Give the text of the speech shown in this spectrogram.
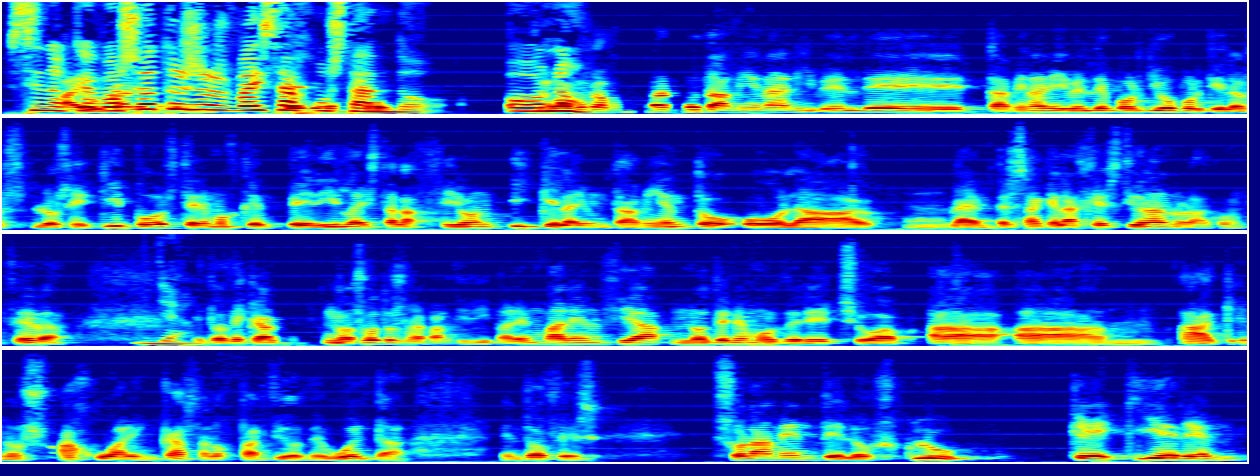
sino que vosotros os vais ajustando. ¿O no? Vamos a también a nivel de también a nivel deportivo porque los, los equipos tenemos que pedir la instalación y que el ayuntamiento o la, la empresa que la gestiona nos la conceda. Entonces, claro, nosotros al participar en Valencia no tenemos derecho a, a, a, que nos a jugar en casa los partidos de vuelta. Entonces, solamente los clubes que quieren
